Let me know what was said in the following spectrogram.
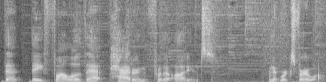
that they follow that pattern for the audience, and it works very well.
